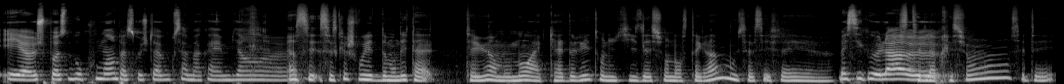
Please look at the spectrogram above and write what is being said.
Et euh, je poste beaucoup moins parce que je t'avoue que ça m'a quand même bien. Euh, ah, c'est ce que je voulais te demander. Tu as, eu un moment à cadrer ton utilisation d'Instagram ou ça s'est fait. Euh, bah, c'est que là. C'était de la pression C'était.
